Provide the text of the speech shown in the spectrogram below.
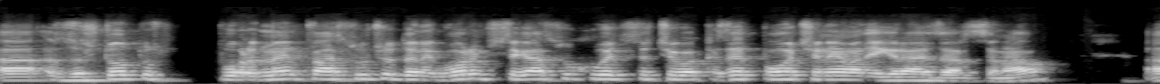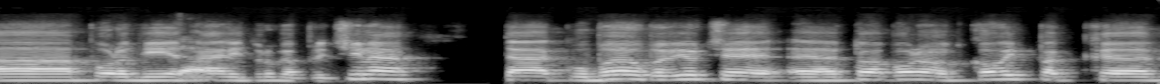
А, защото според мен това е случва, да не говорим, че сега слуховете са, че Лаказет повече няма да играе за Арсенал, а, поради една да. или друга причина. Та, клуба е обявил, че е, той е болен от COVID, пък е,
